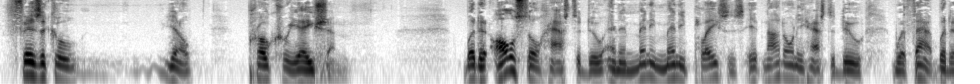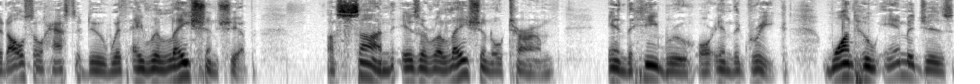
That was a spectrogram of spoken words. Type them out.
physical, you know, procreation. But it also has to do, and in many, many places, it not only has to do with that, but it also has to do with a relationship a son is a relational term in the Hebrew or in the Greek. One who images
